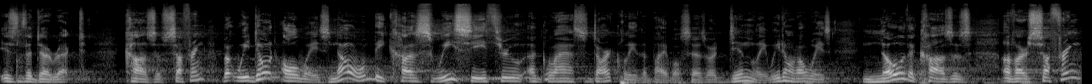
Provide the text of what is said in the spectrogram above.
is the direct cause of suffering, but we don't always know because we see through a glass darkly, the Bible says, or dimly. We don't always know the causes of our suffering.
